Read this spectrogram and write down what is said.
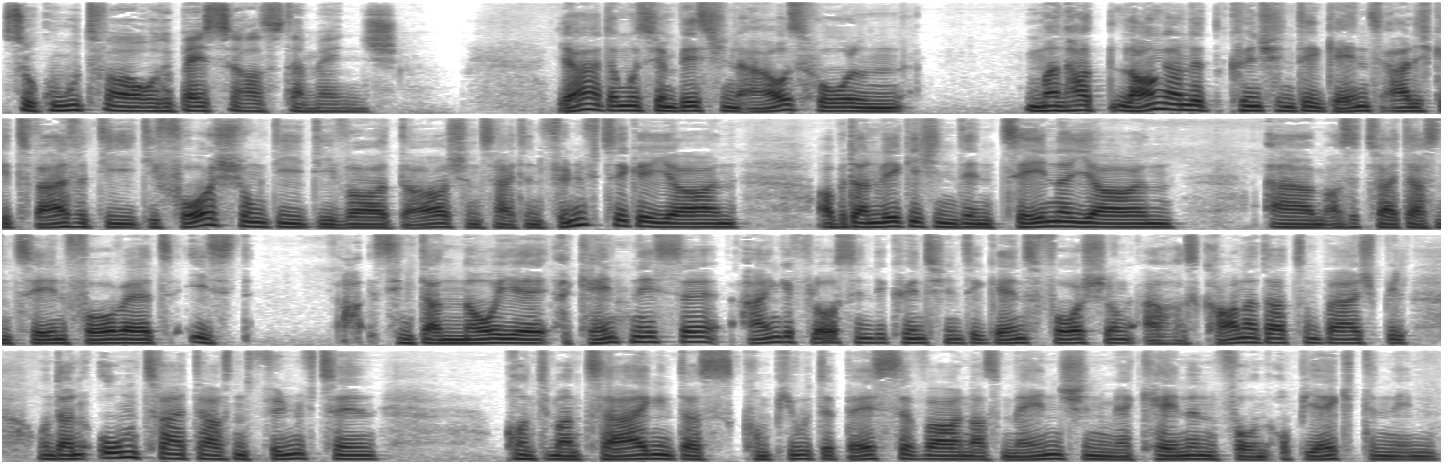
so gut war oder besser als der Mensch. Ja, da muss ich ein bisschen ausholen. Man hat lange an der künstlichen Intelligenz eigentlich gezweifelt. Die, die Forschung, die, die war da schon seit den 50er Jahren, aber dann wirklich in den 10er Jahren, ähm, also 2010 vorwärts, ist sind dann neue Erkenntnisse eingeflossen in die künstliche Intelligenzforschung, auch aus Kanada zum Beispiel. Und dann um 2015 konnte man zeigen, dass Computer besser waren als Menschen im Erkennen von Objekten in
